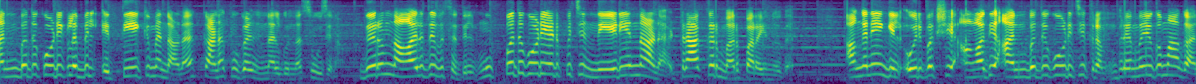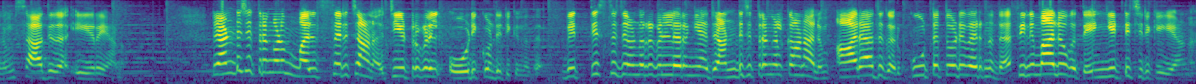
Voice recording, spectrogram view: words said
അൻപത് കോടി ക്ലബിൽ എത്തിയേക്കുമെന്നാണ് കണക്കുകൾ നൽകുന്ന സൂചന. വെറും നാല് ദിവസത്തിൽ മുപ്പത് കോടി അടുപ്പിച്ച് നേടിയെന്നാണ് ട്രാക്കർമാർ പറയുന്നത്. അങ്ങനെയെങ്കിൽ ഒരുപക്ഷെ ആദ്യ അൻപത് കോടി ചിത്രം ഭ്രമയുഗമാകാനും സാധ്യത ഏറെയാണ്. രണ്ട് ചിത്രങ്ങളും മത്സരിച്ചാണ് തിയേറ്ററുകളിൽ ഓടിക്കൊണ്ടിരിക്കുന്നത്. വ്യത്യസ്ത ജേണറുകളിൽ ഇറങ്ങിയ രണ്ട് ചിത്രങ്ങൾ കാണാനും ആരാധകർ കൂട്ടത്തോടെ വരുന്നത് സിനിമാ ലോകത്തെ ഞെട്ടിച്ചിരിക്കുകയാണ്.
